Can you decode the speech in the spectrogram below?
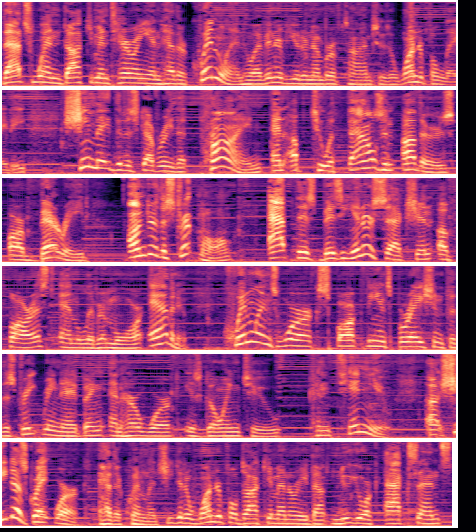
That's when documentarian Heather Quinlan, who I've interviewed a number of times, who's a wonderful lady, she made the discovery that Prine and up to a thousand others are buried under the strip mall at this busy intersection of Forest and Livermore Avenue. Quinlan's work sparked the inspiration for the street renaming, and her work is going to continue. Uh, she does great work, Heather Quinlan. She did a wonderful documentary about New York accents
